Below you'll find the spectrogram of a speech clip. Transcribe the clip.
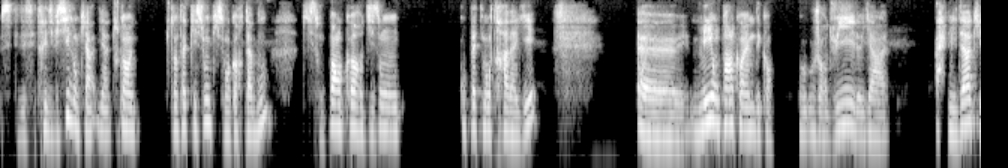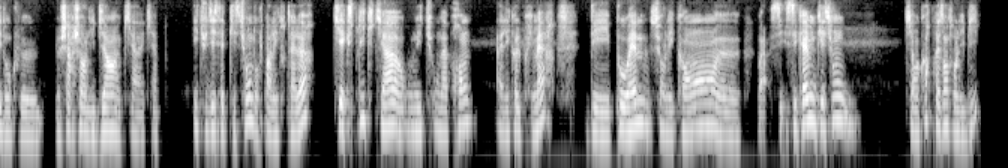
c'est très difficile. Donc, il y a, y a tout un, tout un tas de questions qui sont encore tabous, qui sont pas encore, disons, complètement travaillées. Euh, mais on parle quand même des camps. Aujourd'hui, il y a Ahmida, qui est donc le, chercheur libyen qui a, étudié cette question dont je parlais tout à l'heure, qui explique qu'il on, apprend à l'école primaire des poèmes sur les camps. Euh, voilà, c'est quand même une question qui est encore présente en Libye.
